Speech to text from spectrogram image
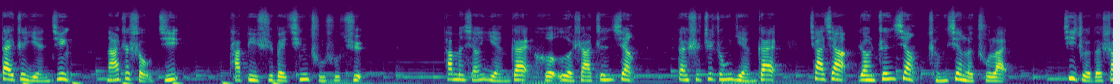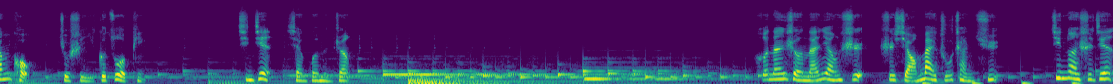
戴着眼镜，拿着手机，他必须被清除出去。他们想掩盖和扼杀真相，但是这种掩盖恰恰让真相呈现了出来。记者的伤口就是一个作品。请见相关文章。河南省南阳市是小麦主产区，近段时间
